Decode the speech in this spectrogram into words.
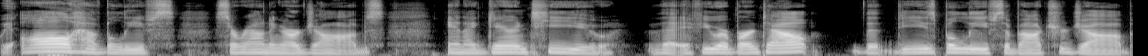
We all have beliefs surrounding our jobs, and I guarantee you that if you are burnt out, that these beliefs about your job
